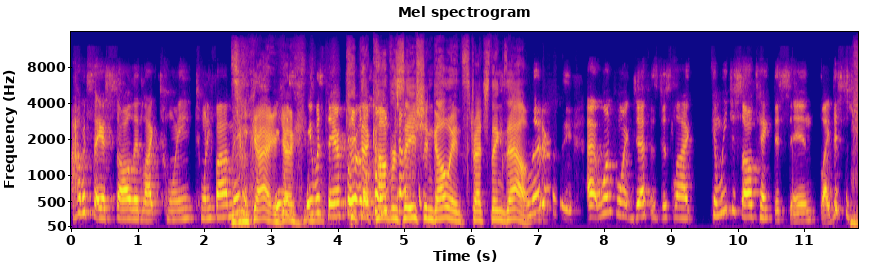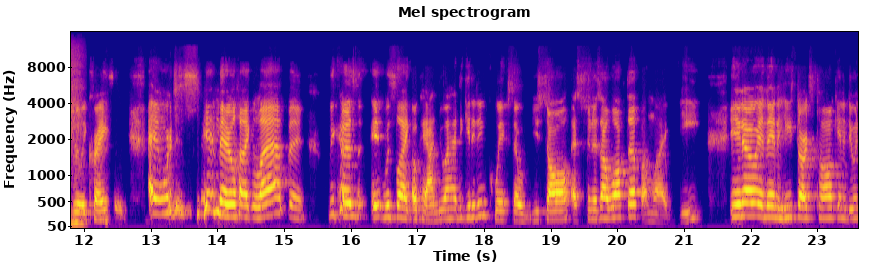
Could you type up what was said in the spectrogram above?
I would say a solid like 20, 25 minutes. Okay. It, was, it was there for keep that conversation going, stretch things out. Literally. At one point, Jeff is just like, can we just all take this in? Like, this is really crazy. And we're just sitting there like laughing because it was like, okay, I knew I had to get it in quick. So you saw as soon as I walked up, I'm like, eat, you know, and then he starts talking and doing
